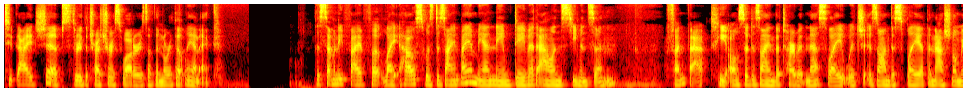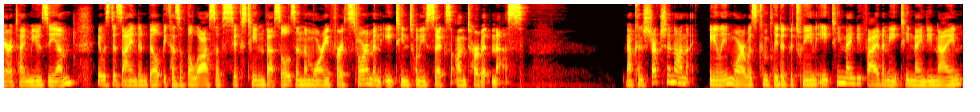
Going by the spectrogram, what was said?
to guide ships through the treacherous waters of the North Atlantic. The 75 foot lighthouse was designed by a man named David Alan Stevenson. Fun fact, he also designed the Tarbat Ness light, which is on display at the National Maritime Museum. It was designed and built because of the loss of 16 vessels in the Moray Firth storm in 1826 on Tarbat Ness. Now, construction on Eilean Mor was completed between 1895 and 1899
